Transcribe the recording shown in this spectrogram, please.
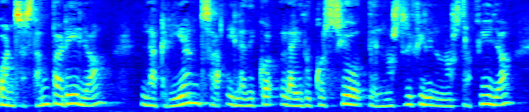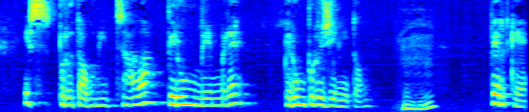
quan s'està en parella, la criança i l'educació del nostre fill i la nostra filla és protagonitzada per un membre, per un progenitor. Mm -hmm. Per què?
